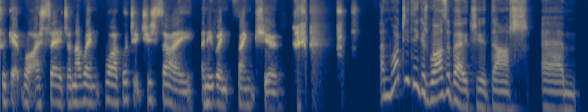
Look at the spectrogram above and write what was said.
forget what I said. And I went, why, what did you say? And he went, thank you. and what do you think it was about you that um,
